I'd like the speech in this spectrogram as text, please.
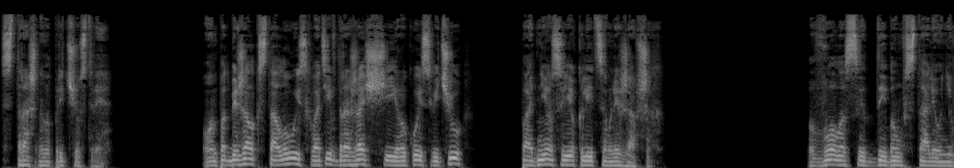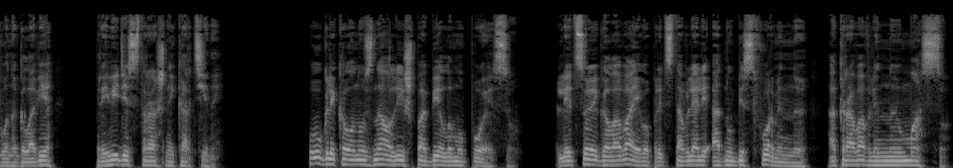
страшного предчувствия. Он подбежал к столу и, схватив дрожащей рукой свечу, поднес ее к лицам лежавших. Волосы дыбом встали у него на голове при виде страшной картины. Углика он узнал лишь по белому поясу. Лицо и голова его представляли одну бесформенную, окровавленную массу,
